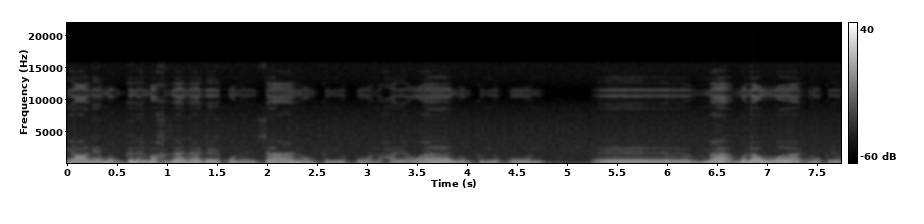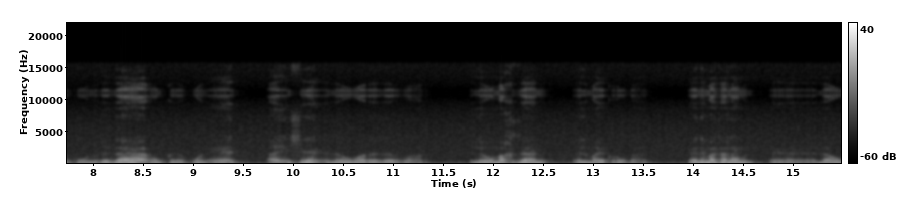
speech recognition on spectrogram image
يعني ممكن المخزن هذا يكون إنسان ممكن يكون حيوان ممكن يكون آه، ماء ملوث ممكن يكون غذاء ممكن يكون إيه أي شيء اللي هو ال reservoir اللي هو مخزن الميكروبات. يعني مثلا لو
